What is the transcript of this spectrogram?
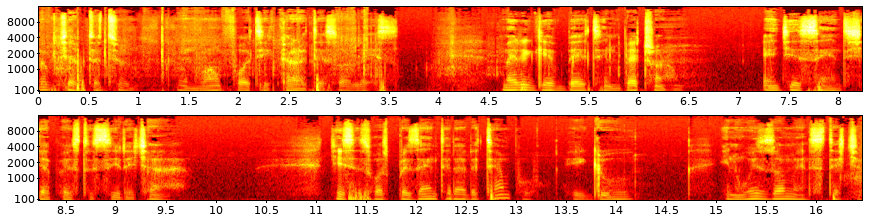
Luke chapter 2, in 140 characters or less. Mary gave birth in Bethlehem. Angels sent shepherds to see the child. Jesus was presented at the temple. He grew in wisdom and stature.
